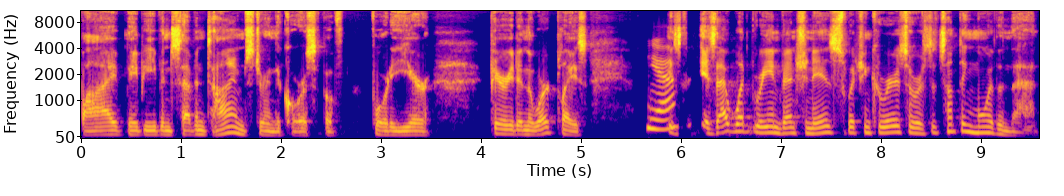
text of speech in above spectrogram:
five, maybe even seven times during the course of a 40 year period in the workplace. Yeah. Is, is that what reinvention is, switching careers, or is it something more than that?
